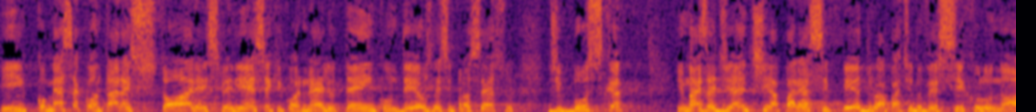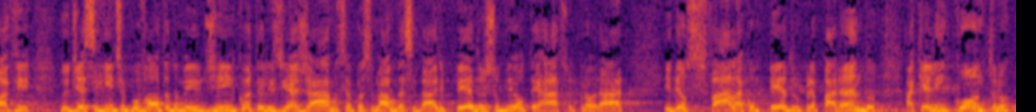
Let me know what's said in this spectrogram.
E começa a contar a história, a experiência que Cornélio tem com Deus nesse processo de busca e mais adiante aparece Pedro, a partir do versículo 9. No dia seguinte, por volta do meio-dia, enquanto eles viajavam, se aproximavam da cidade, Pedro subiu ao terraço para orar. E Deus fala com Pedro, preparando aquele encontro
